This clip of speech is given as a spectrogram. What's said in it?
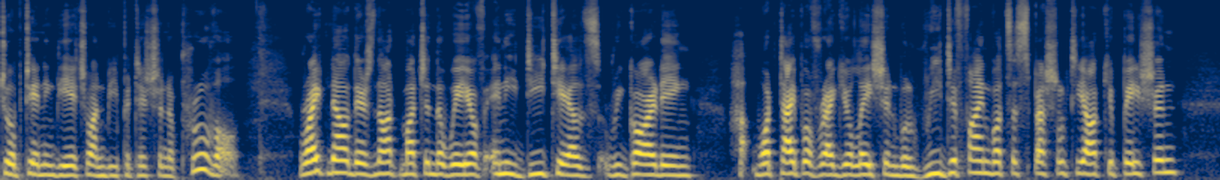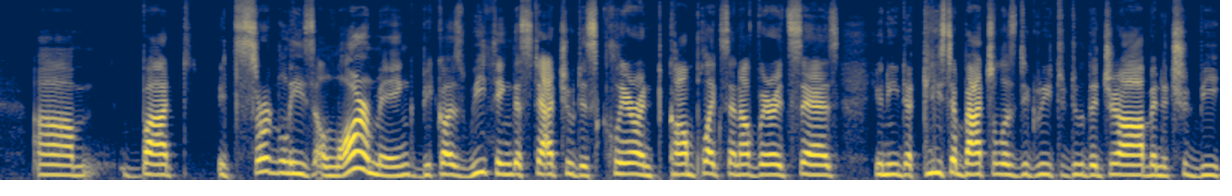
to obtaining the H 1B petition approval. Right now, there's not much in the way of any details regarding what type of regulation will redefine what's a specialty occupation. Um, but it certainly is alarming because we think the statute is clear and complex enough where it says you need at least a bachelor's degree to do the job and it should be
